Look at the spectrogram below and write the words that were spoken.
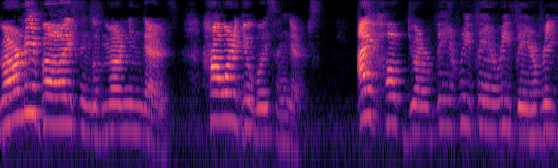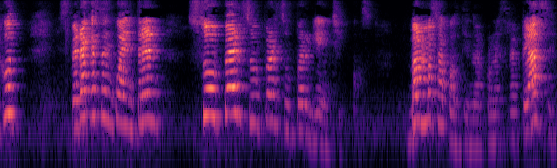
morning, boys, and good morning, girls. How are you, boys and girls? I hope you are very, very, very good. Espero que se encuentren súper, súper, súper bien, chicos. Vamos a continuar con nuestra clase.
